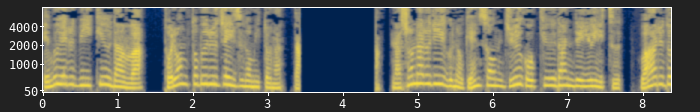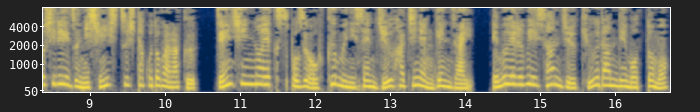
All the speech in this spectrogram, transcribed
MLB 球団はトロントブルージェイズのみとなった。ナショナルリーグの現存15球団で唯一ワールドシリーズに進出したことがなく、前身のエクスポズを含む2018年現在、MLB30 球団で最も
